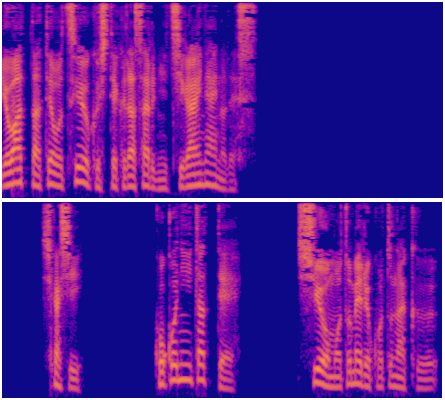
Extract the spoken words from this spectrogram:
弱った手を強くしてくださるに違いないのです。しかし、ここに至って、主を求めることなく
